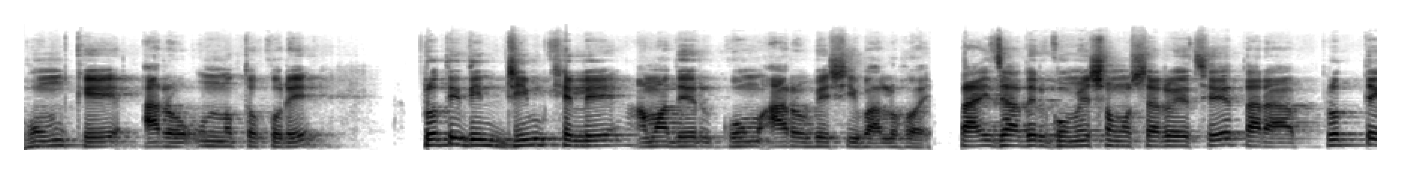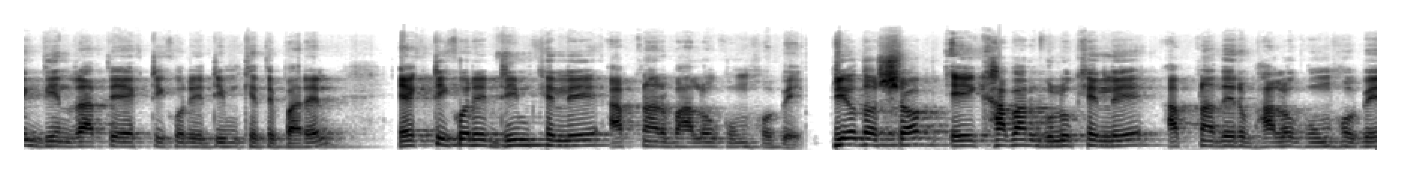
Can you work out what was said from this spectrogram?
ঘুমকে আরও উন্নত করে। প্রতিদিন ডিম খেলে আমাদের ঘুম আরও বেশি ভালো হয়। তাই যাদের ঘুমের সমস্যা রয়েছে, তারা প্রত্যেক দিন রাতে একটি করে ডিম খেতে পারেন। একটি করে ডিম খেলে আপনার ভালো ঘুম হবে। প্রিয় দর্শক, এই খাবারগুলো খেলে আপনাদের ভালো ঘুম হবে।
